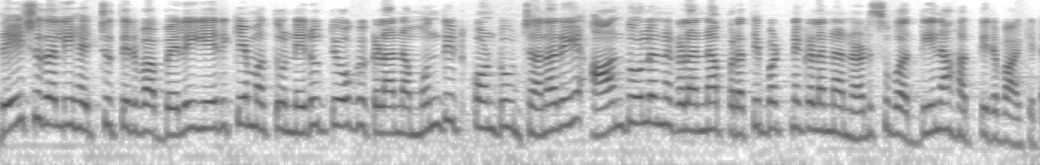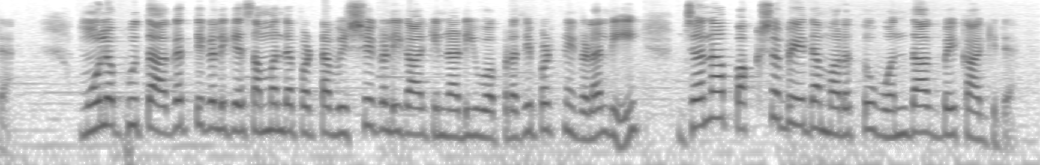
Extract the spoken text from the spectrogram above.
ದೇಶದಲ್ಲಿ ಹೆಚ್ಚುತ್ತಿರುವ ಬೆಲೆ ಏರಿಕೆ ಮತ್ತು ನಿರುದ್ಯೋಗಗಳನ್ನು ಮುಂದಿಟ್ಟುಕೊಂಡು ಜನರೇ ಆಂದೋಲನಗಳನ್ನು, ಪ್ರತಿಭಟನೆಗಳನ್ನು ನಡೆಸುವ ದಿನ ಹತ್ತಿರವಾಗಿದೆ. ಮೂಲಭೂತ ಅಗತ್ಯಗಳಿಗೆ ಸಂಬಂಧಪಟ್ಟ ವಿಷಯಗಳಿಗಾಗಿ ನಡೆಯುವ ಪ್ರತಿಭಟನೆಗಳಲ್ಲಿ ಜನ ಪಕ್ಷಭೇದ ಮರೆತು ಒಂದಾಗಬೇಕಾಗಿದೆ.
